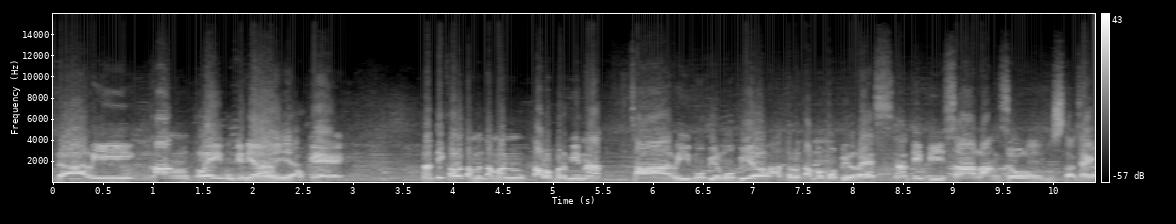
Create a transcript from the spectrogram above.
dari Kang Clay mungkin ya. Eh, iya. Oke. Nanti kalau teman-teman kalau berminat cari mobil-mobil terutama mobil race nanti bisa langsung Instagram check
